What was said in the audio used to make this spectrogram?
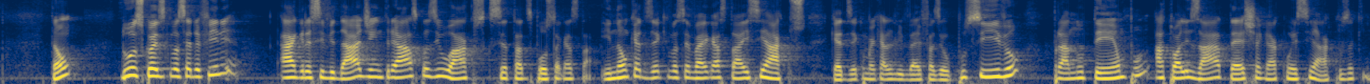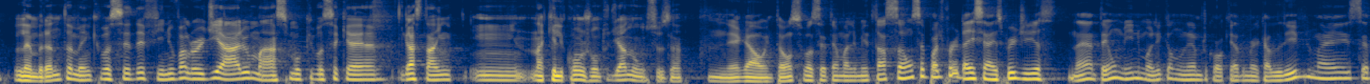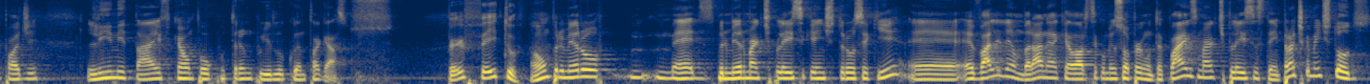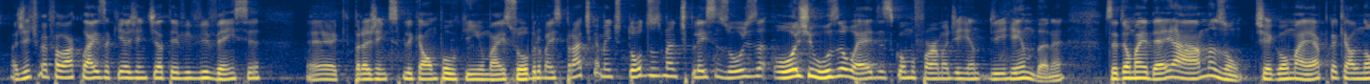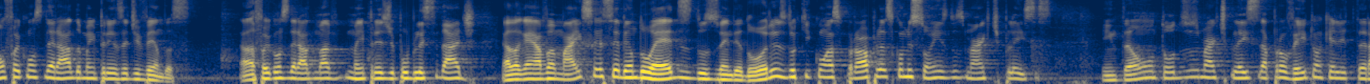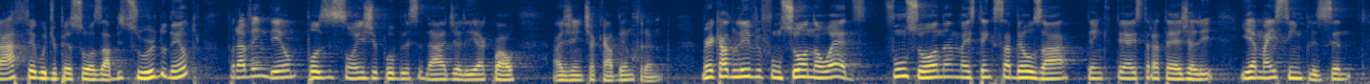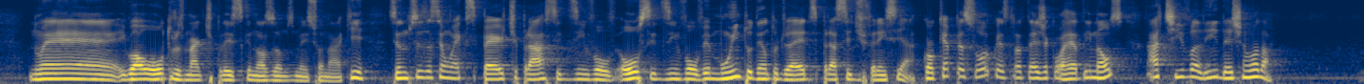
Então, duas coisas que você define, a agressividade, entre aspas, e o ACOS que você está disposto a gastar. E não quer dizer que você vai gastar esse ACOS. Quer dizer que o Mercado Livre vai fazer o possível para, no tempo, atualizar até chegar com esse ACOS aqui. Lembrando também que você define o valor diário máximo que você quer gastar em, em, naquele conjunto de anúncios, né? Legal. Então, se você tem uma limitação, você pode por 10 reais por dia. Né? Tem um mínimo ali que eu não lembro qual é do Mercado Livre, mas você pode limitar e ficar um pouco tranquilo quanto a gastos. Perfeito. Então, primeiro, primeiro marketplace que a gente trouxe aqui, é, é, vale lembrar, né, aquela hora você começou a pergunta, quais marketplaces tem? Praticamente todos. A gente vai falar quais aqui a gente já teve vivência é, para a gente explicar um pouquinho mais sobre, mas praticamente todos os marketplaces hoje, hoje usam o Ads como forma de renda, de renda, né? Pra você ter uma ideia, a Amazon chegou uma época que ela não foi considerada uma empresa de vendas. Ela foi considerada uma, uma empresa de publicidade ela ganhava mais recebendo ads dos vendedores do que com as próprias comissões dos marketplaces. Então, todos os marketplaces aproveitam aquele tráfego de pessoas absurdo dentro para vender posições de publicidade ali a qual a gente acaba entrando. Mercado Livre funciona o Ads? Funciona, mas tem que saber usar, tem que ter a estratégia ali. E é mais simples. Você não é igual outros marketplaces que nós vamos mencionar aqui. Você não precisa ser um expert para se desenvolver ou se desenvolver muito dentro de ads para se diferenciar. Qualquer pessoa com a estratégia correta em mãos, ativa ali e deixa rodar.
